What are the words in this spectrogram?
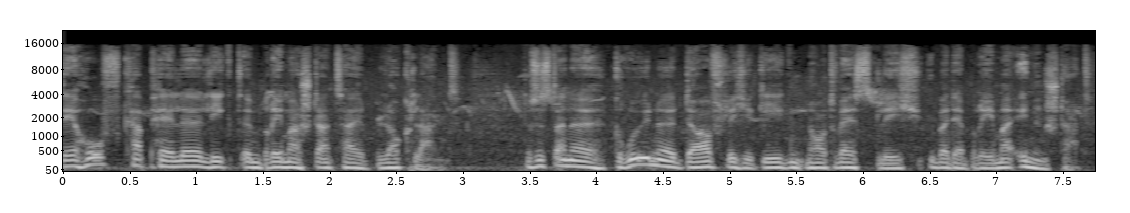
Der Hof Kapelle liegt im Bremer Stadtteil Blockland. Das ist eine grüne, dörfliche Gegend nordwestlich über der Bremer Innenstadt.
